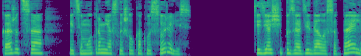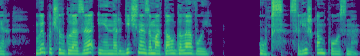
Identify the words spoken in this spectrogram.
«Кажется, этим утром я слышал, как вы ссорились». Сидящий позади Далласа Тайлер выпучил глаза и энергично замотал головой. Упс, слишком поздно.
